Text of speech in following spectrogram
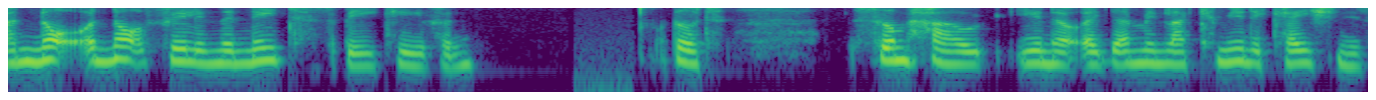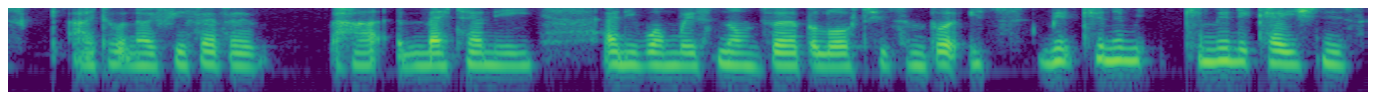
and not not feeling the need to speak even, but somehow you know I, mean like communication is I don't know if you've ever ha- met any anyone with non-verbal autism, but it's communication is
